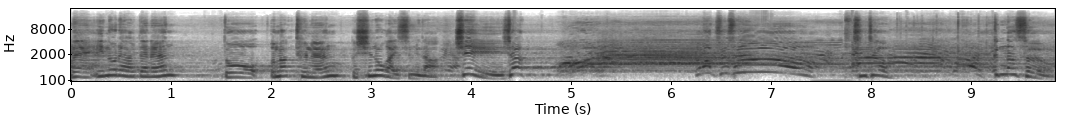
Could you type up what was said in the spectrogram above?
네, 이 노래 할 때는 또 음악 트는 그 신호가 있습니다. 시작! 음악 주세요! 진짜 끝났어요.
